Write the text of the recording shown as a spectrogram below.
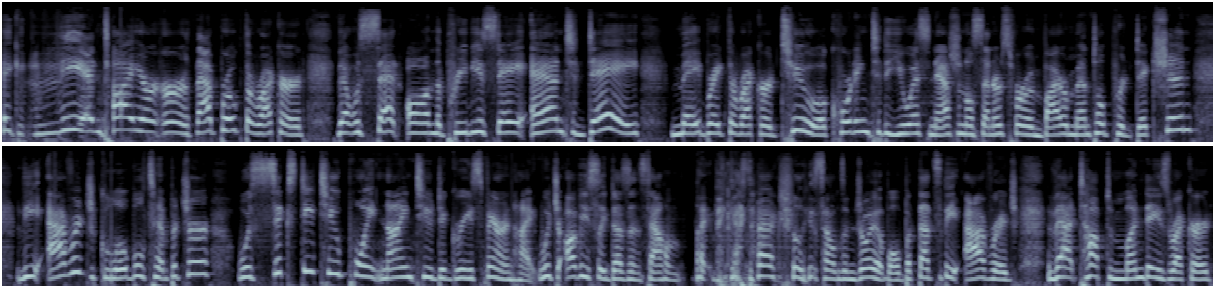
Like the entire Earth. That broke the record that was set on the previous day, and today may break the record too. According to the U.S. National Centers for Environmental Prediction, the average global temperature was 62.92 degrees Fahrenheit, which obviously doesn't sound like that actually sounds enjoyable, but that's the average that topped Monday's record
